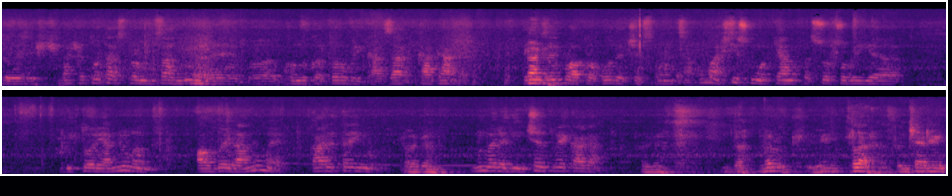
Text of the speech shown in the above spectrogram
20. Dacă tot ați pronunțat numele uh, conducătorului Kazar, Kagan, de Kagan. exemplu, apropo de ce spuneți acum, știți cum îl cheamă pe soțul lui uh, Victoria Newland, al doilea nume, care trei nume. Kagan, Numele din centru e Kagan. Kagan. Da, mă rog, e clar. Atunci are,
